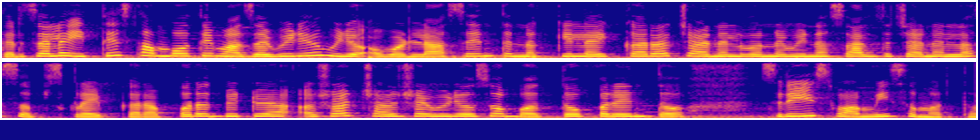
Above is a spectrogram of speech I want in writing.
तर चला इथेच थांबवते माझा व्हिडिओ. व्हिडिओ आवडला असेल तर नक्की लाईक करा. चॅनलवर नवीन असाल तर चॅनलला सबस्क्राईब करा. परत भेटूया अशाच छानशा व्हिडिओसोबत. तोपर्यंत श्री स्वामी समर्थ.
